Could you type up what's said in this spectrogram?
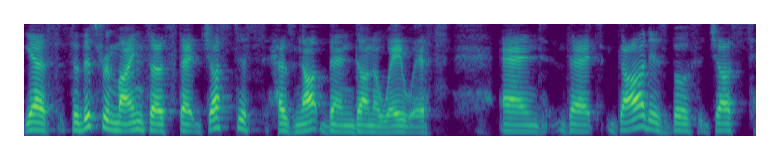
Yes, so this reminds us that justice has not been done away with, and that God is both just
